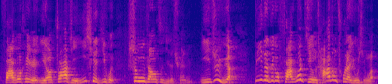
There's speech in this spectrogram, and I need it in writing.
法国黑人也要抓紧一切机会。声张自己的权利，以至于啊，逼得这个法国警察都出来游行了。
